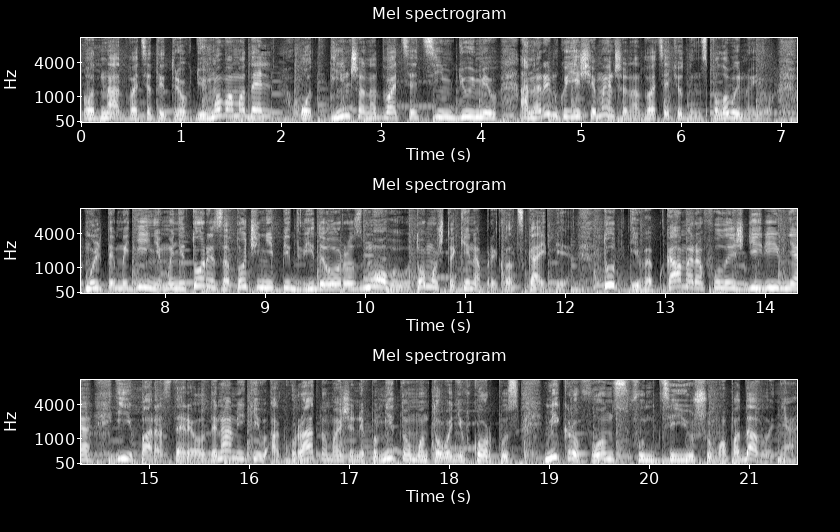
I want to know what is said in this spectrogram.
одна 23-дюймова модель, от інша на 27 дюймів, а на ринку є ще менше на 21,5. Мультимедійні монітори заточені під відеорозмови, у тому ж таки, наприклад, скайпі. Тут і веб-камера Full HD рівня, і пара стереодинаміків, акуратно, майже непомітно вмонтовані в корпус, мікрофон з функцією шумоподавлення.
